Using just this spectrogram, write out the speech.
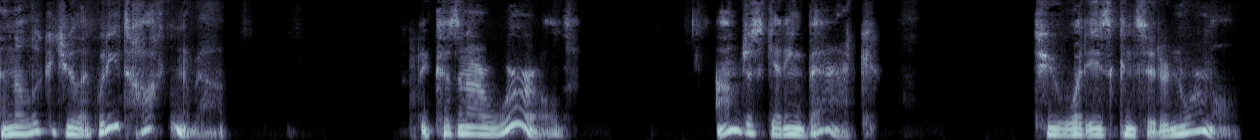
And they'll look at you like, what are you talking about? Because in our world, I'm just getting back to what is considered normal.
